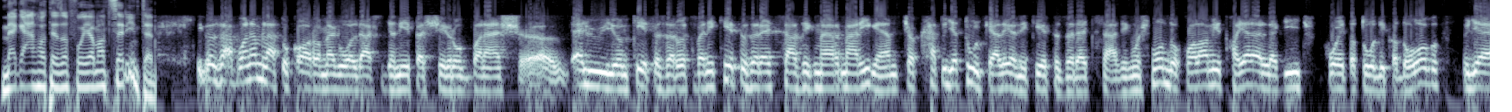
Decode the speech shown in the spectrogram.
Megállhat ez a folyamat szerinted? Igazából nem látok arra megoldást, hogy a népességrobbanás ö, elüljön 2050-ig, 2100-ig már, már igen, csak hát ugye túl kell élni 2100-ig. Most mondok valamit, ha jelenleg így folytatódik a dolog, ugye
